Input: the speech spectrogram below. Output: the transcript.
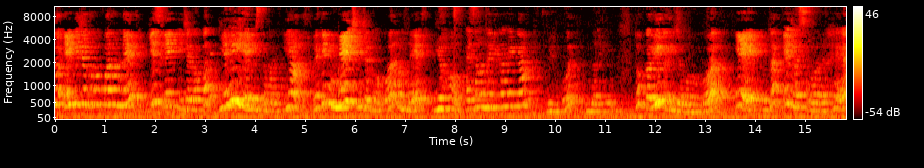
तो एक की जगह पर हमने इस एक की जगह पर यही ये इस्तेमाल किया लेकिन मेज की जगह पर हमने यह ऐसा हमने लिखा है क्या बिल्कुल नहीं तो कई कई जगहों पर ए मतलब ए जो स्वर है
